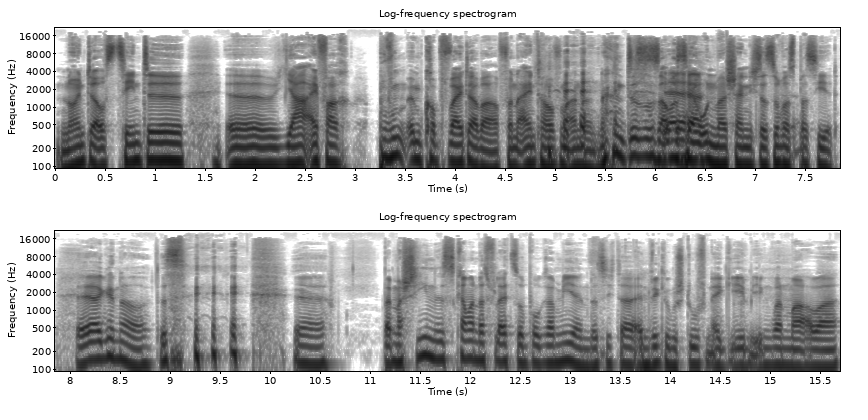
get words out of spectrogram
neunte aufs zehnte äh, Jahr einfach boom, im Kopf weiter war von einem Tag auf den anderen. das ist aber ja, sehr unwahrscheinlich, dass sowas passiert. Ja, genau. Das, ja. Bei Maschinen ist, kann man das vielleicht so programmieren, dass sich da Entwicklungsstufen ergeben irgendwann mal, aber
